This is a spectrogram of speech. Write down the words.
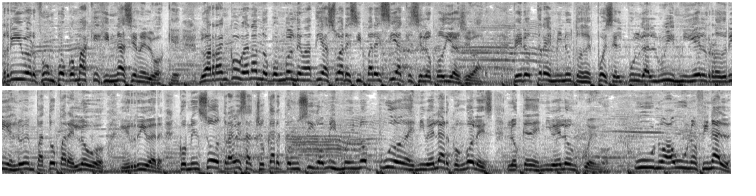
River fue un poco más que gimnasia en el bosque. Lo arrancó ganando con gol de Matías Suárez y parecía que se lo podía llevar. Pero tres minutos después el pulga Luis Miguel Rodríguez lo empató para el Lobo y River comenzó otra vez a chocar consigo mismo y no pudo desnivelar con goles lo que desniveló en juego. Uno a uno final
